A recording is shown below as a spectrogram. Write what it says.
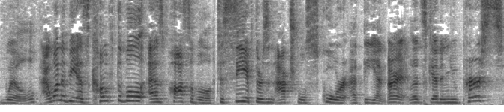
will. I want to be as comfortable as possible to see if there's an actual score at the end. All right, let's get a new purse.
